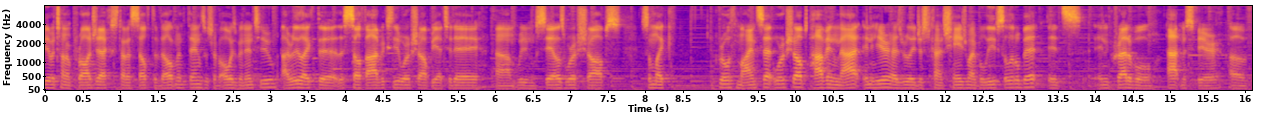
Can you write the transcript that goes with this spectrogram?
we have a ton of projects, ton of self-development things, which I've always been into. I really like the, the self-advocacy workshop we had today. Um, we're doing sales workshops, some like growth mindset workshops. Having that in here has really just kind of changed my beliefs a little bit. It's incredible atmosphere of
